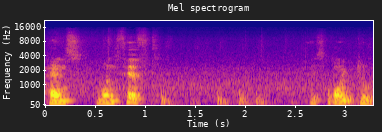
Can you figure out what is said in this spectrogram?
Hence, 1 fifth is 0.2.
